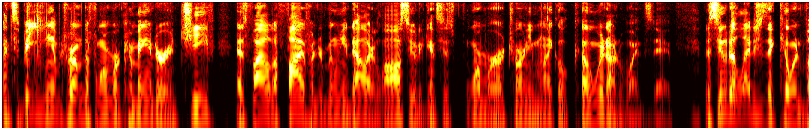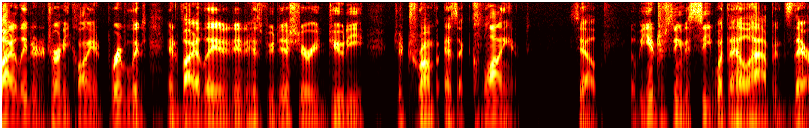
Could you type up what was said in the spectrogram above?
And speaking of Trump, the former commander in chief has filed a $500 million lawsuit against his former attorney, Michael Cohen, on Wednesday. The suit alleges that Cohen violated attorney client privilege and violated his fiduciary duty to Trump as a client. So it'll be interesting to see what the hell happens there.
